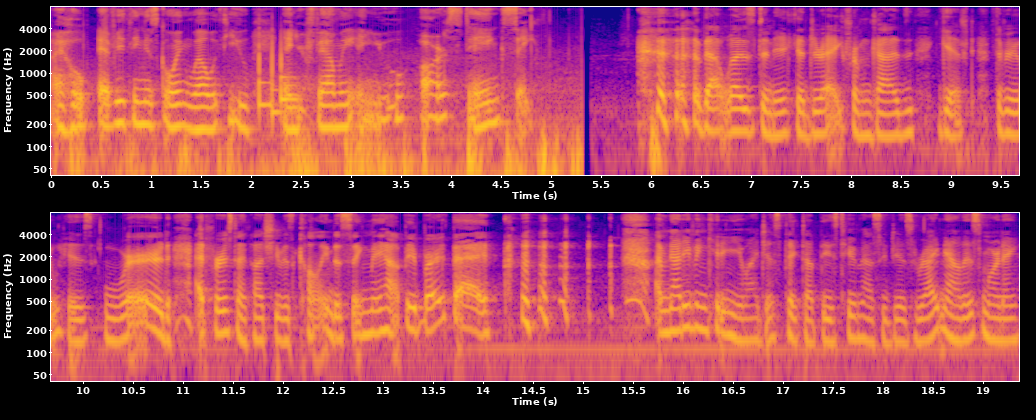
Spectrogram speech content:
I hope everything is going well with you and your family and you are staying safe. that was Danica Drake from God's gift through His Word. At first, I thought she was calling to sing me happy birthday. I'm not even kidding you. I just picked up these two messages right now this morning,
